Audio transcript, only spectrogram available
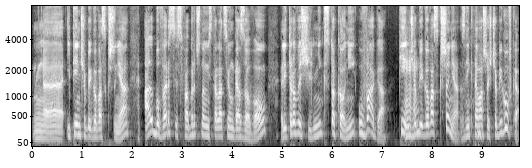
e, i pięciobiegowa skrzynia, albo wersję z fabryczną instalacją gazową, litrowy silnik, 100 koni, uwaga, pięciobiegowa skrzynia. Zniknęła sześciobiegówka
